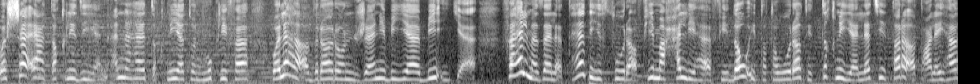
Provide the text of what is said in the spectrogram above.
والشائع تقليديا أنها تقنية مكلفة ولها أضرار جانبية بيئية فهل ما زالت هذه الصورة في محلها في ضوء التطورات التقنية التي طرأت عليها؟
